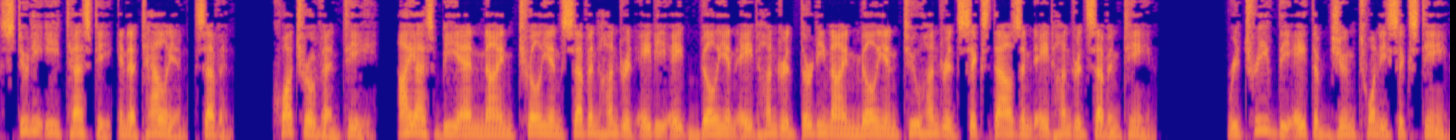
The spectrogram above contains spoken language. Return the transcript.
Studi e testi in Italian, 7. Quattroventi. ISBN 9788839206817. Retrieved 8 June 2016.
